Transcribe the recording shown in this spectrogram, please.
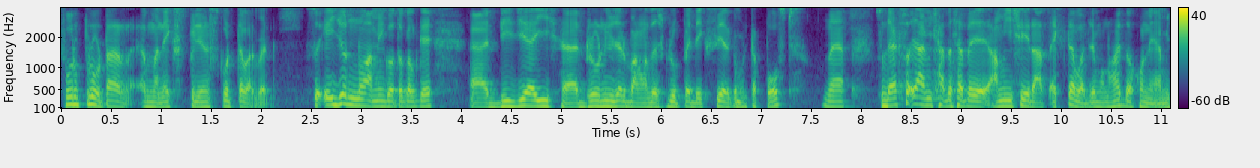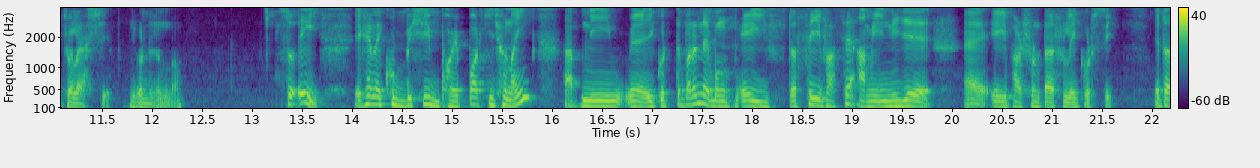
ফোর প্রোটার মানে এক্সপিরিয়েন্স করতে পারবেন। সো এই জন্য আমি গতকালকে ডিজিআই ড্রোন ইউজার বাংলাদেশ গ্রুপে দেখছি এরকম একটা পোস্ট সো দ্যাটস আমি সাথে সাথে, আমি সেই রাত একটা বাজে মনে হয়, তখনই আমি চলে আসছি জন্য। সো এই, এখানে খুব বেশি ভয় পাওয়ার কিছু নাই। আপনি ই করতে পারেন এবং এইটা সেফ আছে। আমি নিজে এই ভার্সনটা আসলেই করছি। এটা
